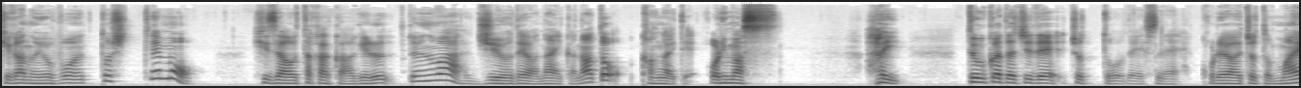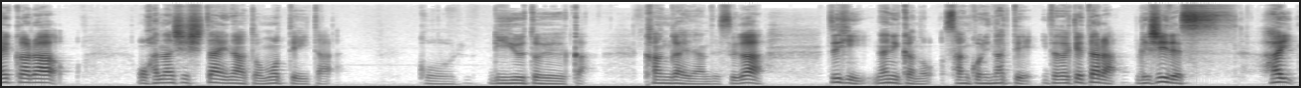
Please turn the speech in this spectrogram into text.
怪我の予防としても膝を高く上げるというのは重要ではないかなと考えております。はい。という形でちょっとですね、これはちょっと前からお話ししたいなと思っていた、こう、理由というか考えなんですが、ぜひ何かの参考になっていただけたら嬉しいです。はい。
